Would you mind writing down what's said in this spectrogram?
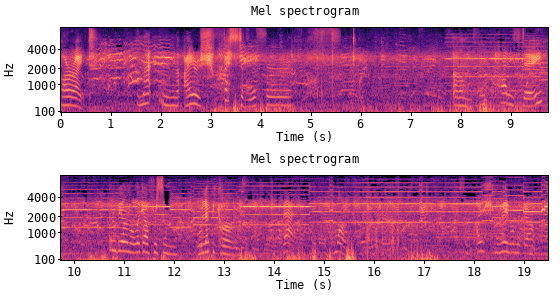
Alright. I'm at an Irish festival for um St. Patty's Day. I'm Gonna be on the lookout for some lepicons. That tomorrow. Some Irish men on the ground.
